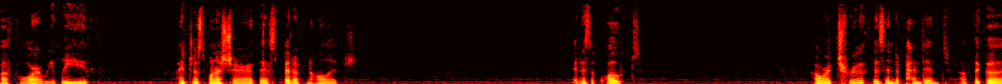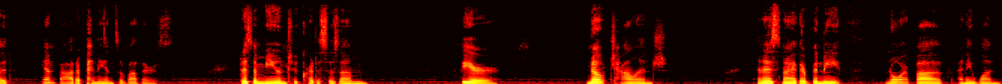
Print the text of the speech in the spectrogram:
Before we leave, I just want to share this bit of knowledge. It is a quote Our truth is independent of the good and bad opinions of others. It is immune to criticism, fear, no challenge, and is neither beneath nor above anyone.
